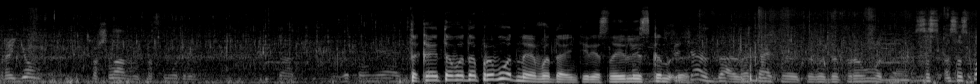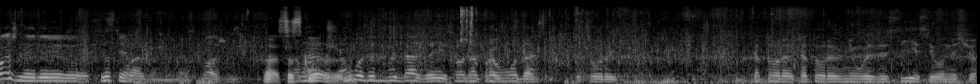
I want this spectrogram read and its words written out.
пройдем по шлангу, посмотрим. Так, заполняется. Так а это водопроводная вода, интересно, или из кон- Сейчас, да, заканчивается водопроводная. Со, со скважини или система? скважины, да. Скважина. А, со А скважины. может быть даже есть водопровода, который, который, который у него здесь есть, и он еще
